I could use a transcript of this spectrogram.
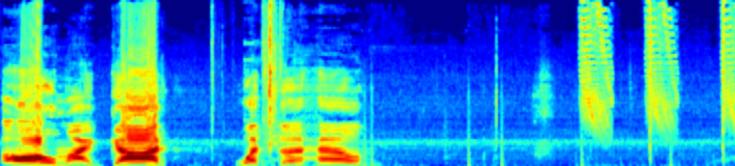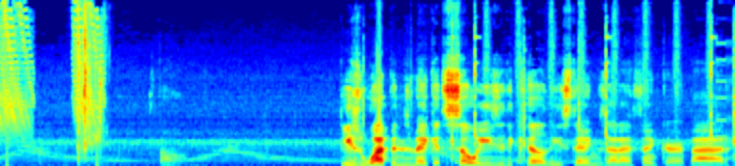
Oh my god! What the hell? Oh. These weapons make it so easy to kill these things that I think are bad.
